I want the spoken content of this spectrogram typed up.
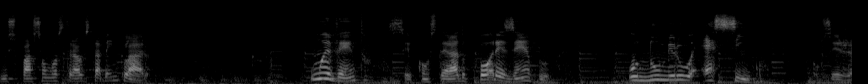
O espaço amostral está bem claro. Um evento a ser considerado, por exemplo, o número é 5, ou seja,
